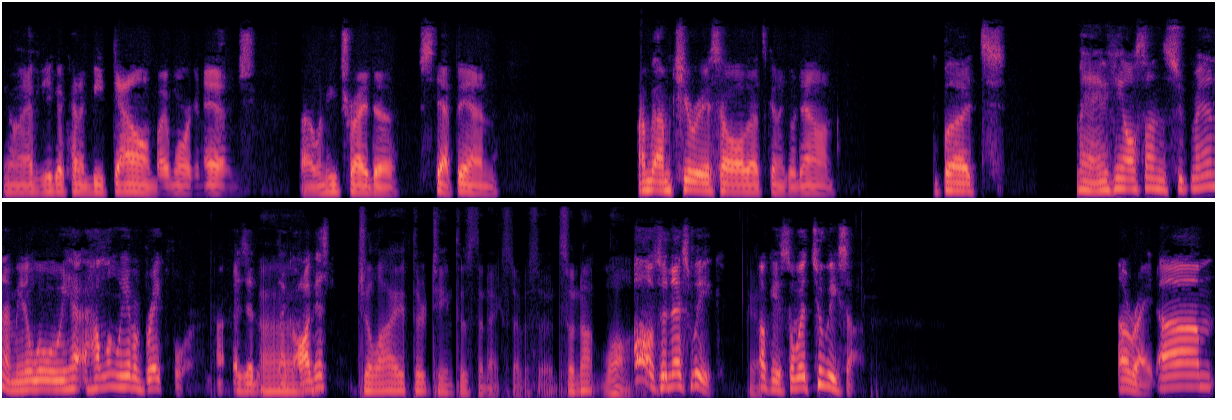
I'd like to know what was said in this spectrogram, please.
You know, after he got kind of beat down by Morgan Edge uh, when he tried to step in. I'm I'm curious how all that's going to go down. But man, anything else on Superman? I mean, we ha- how long we have a break for? Uh, Is it like Uh, August? July thirteenth is the next episode, so not long. Oh, so next week. Yeah. Okay, so we're two weeks off. All right. Um,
